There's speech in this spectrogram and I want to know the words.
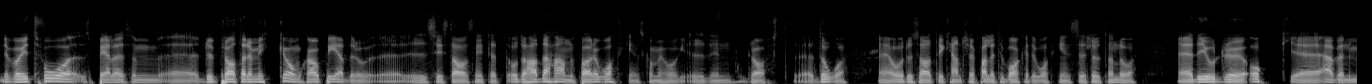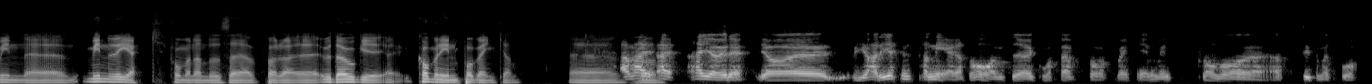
Det var ju två spelare som eh, du pratade mycket om, Jao Pedro eh, i sista avsnittet och då hade han före Watkins, kommer jag ihåg, i din draft eh, då. Eh, och du sa att det kanske faller tillbaka till Watkins till slut ändå. Eh, det gjorde du och eh, även min, min rek får man ändå säga, för Udogi kommer in på bänken. han, han, han, gör ju det. Jag, jag hade egentligen planerat att ha en 4,5 försvarare på bänken. Min plan var att sitta med två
